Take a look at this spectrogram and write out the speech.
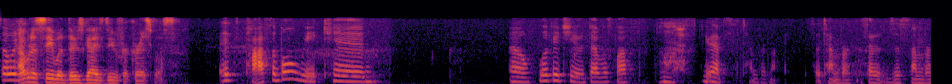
So I want to see what those guys do for Christmas. it's possible we could. Oh, look at you, Devil's left. You have September, not September instead of December.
